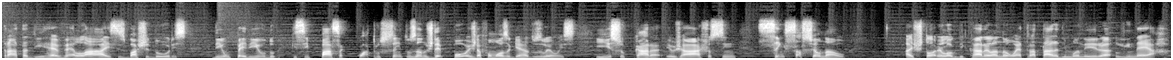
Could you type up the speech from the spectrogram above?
trata de revelar esses bastidores de um período que se passa 400 anos depois da famosa Guerra dos Leões. E isso, cara, eu já acho assim sensacional. A história logo de cara, ela não é tratada de maneira linear.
